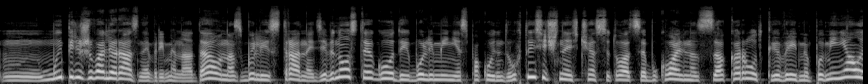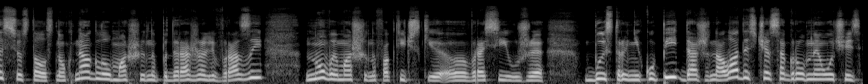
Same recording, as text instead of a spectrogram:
мы переживали разные времена, да, у нас были и странные 90-е годы, и более-менее спокойно 2000-е, сейчас ситуация буквально за короткое время поменялась, все стало с ног на голову, машины подорожали в разы, новые машины фактически э, в России уже быстро не купить, даже на «Лада» сейчас огромная очередь.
